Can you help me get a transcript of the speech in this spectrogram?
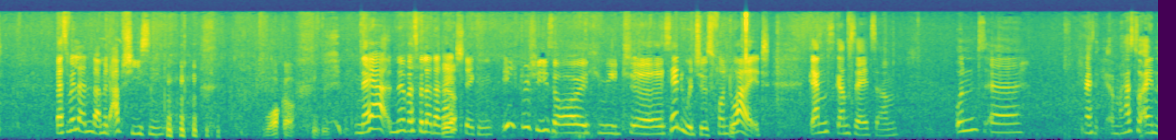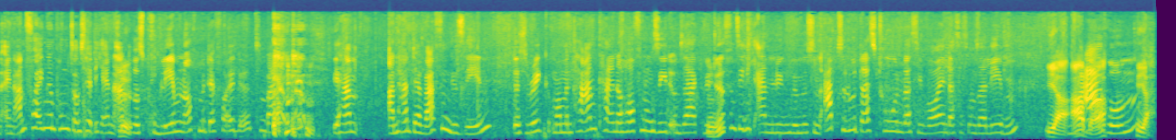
Was will er denn damit abschießen? Walker. naja, ne, was will er da Ja. reinstecken? Ich beschieße euch mit äh, Sandwiches von Dwight. Ganz, ganz seltsam. Und äh, ich weiß nicht, ähm, hast du einen, einen anfolgenden Punkt? Sonst hätte ich ein anderes Problem noch mit der Folge zum Beispiel. Wir haben anhand der Waffen gesehen, dass Rick momentan keine Hoffnung sieht und sagt, Mhm. wir dürfen sie nicht anlügen, wir müssen absolut das tun, was sie wollen, das ist unser Leben. Ja, aber. Warum? Ja,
